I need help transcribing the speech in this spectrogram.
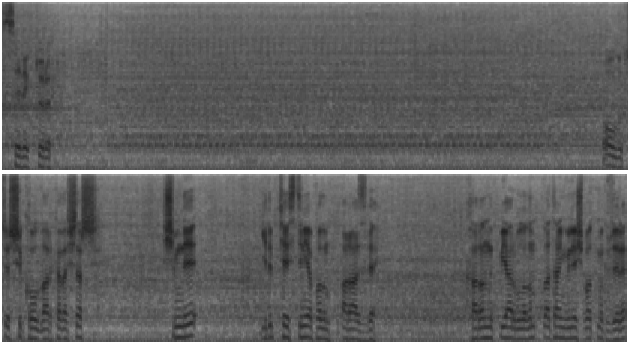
selektörü. Oldukça şık oldu arkadaşlar. Şimdi gidip testini yapalım arazide. Karanlık bir yer bulalım. Zaten güneş batmak üzere.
